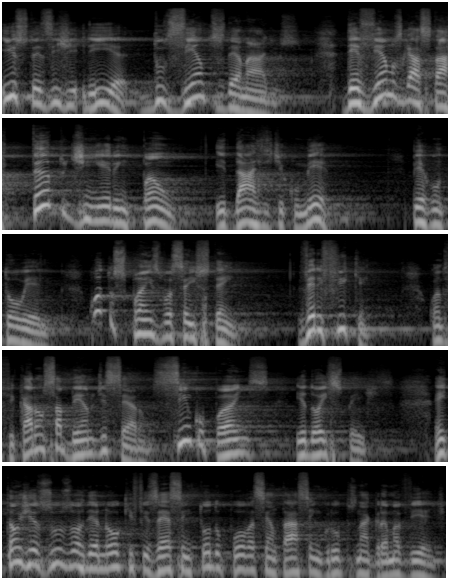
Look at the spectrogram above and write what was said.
Isto exigiria duzentos denários. Devemos gastar tanto dinheiro em pão e dar-lhes de comer? Perguntou ele: Quantos pães vocês têm? Verifiquem. Quando ficaram sabendo, disseram: Cinco pães e dois peixes. Então Jesus ordenou que fizessem todo o povo assentar-se em grupos na grama verde.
